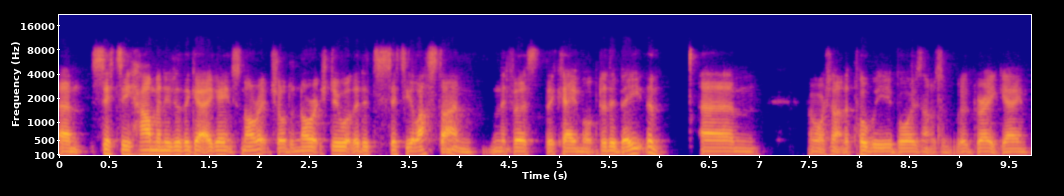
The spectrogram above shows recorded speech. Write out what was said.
Um, City, how many do they get against Norwich, or do Norwich do what they did to City last time when they first they came up? Do they beat them? Um, I watched that at the pub with you boys. That was a, a great game.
